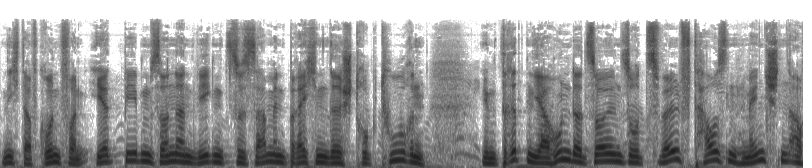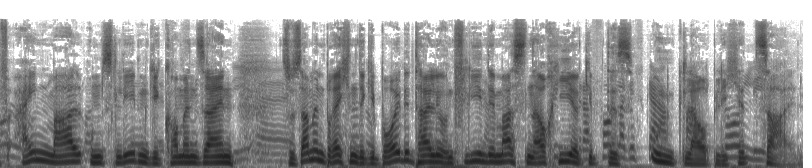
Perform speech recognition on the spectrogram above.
nicht aufgrund von Erdbeben, sondern wegen zusammenbrechender Strukturen. Im dritten Jahrhundert sollen so 12.000 Menschen auf einmal ums Leben gekommen sein. Zusammenbrechende Gebäudeteile und fliehende Massen, auch hier gibt es unglaubliche Zahlen.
